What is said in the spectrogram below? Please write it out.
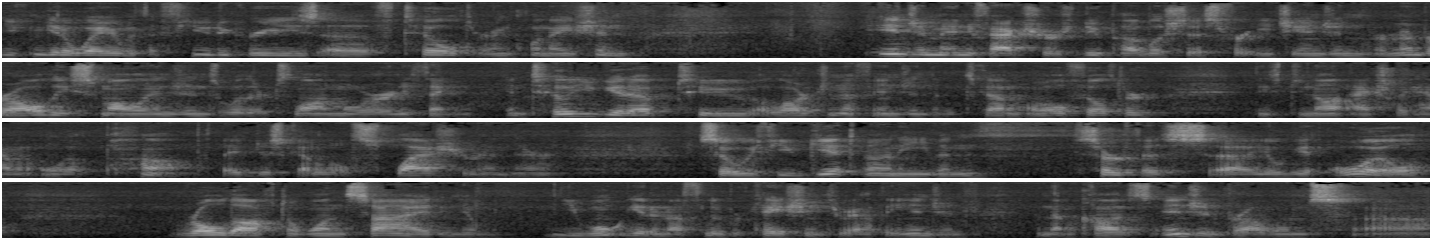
you can get away with a few degrees of tilt or inclination. Engine manufacturers do publish this for each engine. Remember all these small engines, whether it's lawnmower or anything, until you get up to a large enough engine that it's got an oil filter, these do not actually have an oil pump. They've just got a little splasher in there. So if you get uneven, surface, uh, you'll get oil rolled off to one side and you'll, you won't get enough lubrication throughout the engine and that'll cause engine problems. Uh,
